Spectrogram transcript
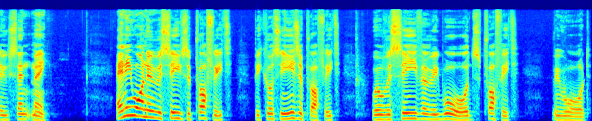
who sent me. Anyone who receives a prophet because he is a prophet will receive a reward's prophet reward.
